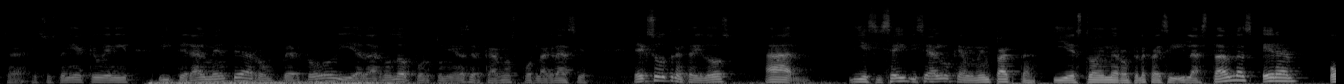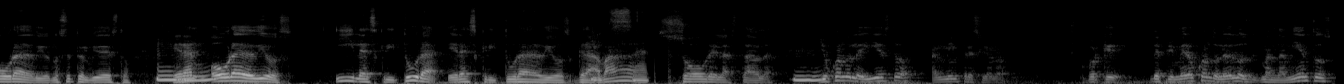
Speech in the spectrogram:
O sea, Jesús tenía que venir literalmente a romper todo y a darnos la oportunidad de acercarnos por la gracia. Éxodo 32 a 16 dice algo que a mí me impacta y esto a mí me rompió la cabeza. Y las tablas eran obra de Dios, no se te olvide esto. Eran obra de Dios y la escritura era escritura de Dios grabada sobre las tablas. Yo cuando leí esto, a mí me impresionó. Porque de primero cuando leo los mandamientos,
